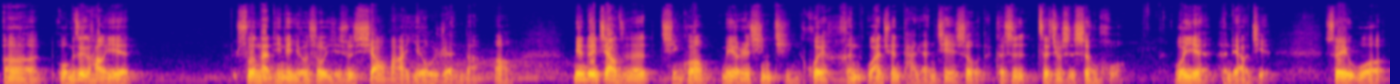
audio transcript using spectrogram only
呃，我们这个行业说难听点，有时候也是笑骂由人呐，啊。面对这样子的情况，没有人心情会很完全坦然接受的。可是这就是生活，我也很了解。所以我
